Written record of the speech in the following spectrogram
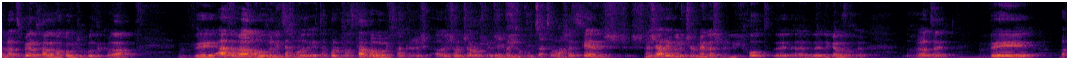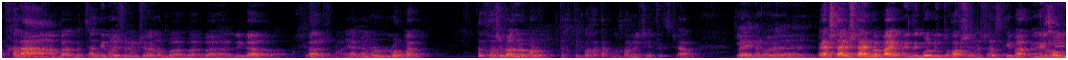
ולהצביע לך על המקום שבו זה קרה. ואז עברנו וניצחנו את הפועל כפר סבא במשחק הראש- הראשון 3-0. הם היו קבוצה טובה. כן, שני שערים היו של מנש מניחות, זה- זה אני גם זוכר, זוכר את זה. ובהתחלה, בצעדים הראשונים שלנו בליגה הבכירה הראשונה, היה לנו לא קל. אתה זוכר שבאנו לכל פתח תקווה, חטפנו 5-0 שם. כן, אבל, אה, והיה 2-2 בבית, מאיזה גול מטורף של נשלסקי בעט נכון.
